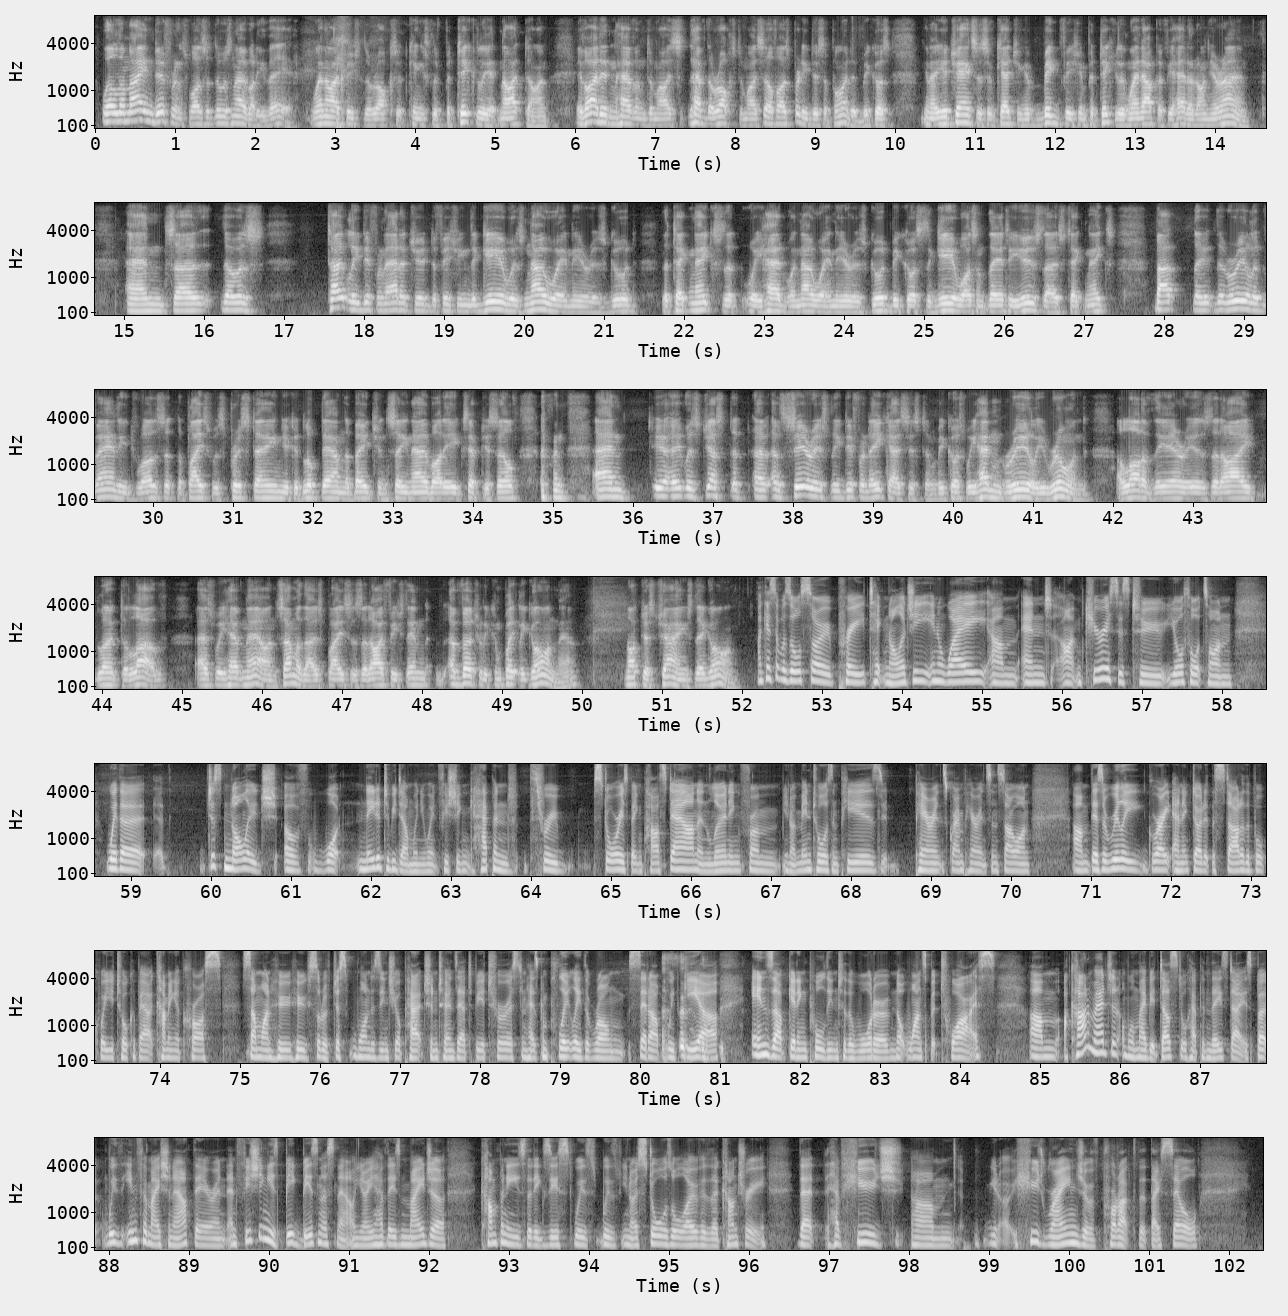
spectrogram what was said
Well, the main difference was that there was nobody there. When I fished the rocks at Kingscliff, particularly at night time, if I didn't have them to my have the rocks to myself, I was pretty disappointed because, you know, your chances of catching a big fish in particular went up if you had it on your own. And so there was totally different attitude to fishing. The gear was nowhere near as good. The techniques that we had were nowhere near as good because the gear wasn't there to use those techniques. But the, the real advantage was that the place was pristine. You could look down the beach and see nobody except yourself. and, and yeah, it was just a, a, a, seriously different ecosystem because we hadn't really ruined a lot of the areas that I learnt to love as we have now. And some of those places that I fished then are virtually completely gone now. Not just changed, they're gone. I guess it was also pre technology in a way. Um, and I'm curious as to your thoughts on whether uh, just knowledge of what needed to be done when you went fishing happened through stories being passed down and learning from you know mentors and peers parents grandparents and so on um, there's a really great anecdote at the start of the book where you talk about coming across someone who who sort of just wanders into your patch and turns out to be a tourist and has completely the wrong setup with gear, ends up getting pulled into the water not once but twice. Um, I can't imagine. Well, maybe it does still happen these days, but with information out there and, and fishing is big business now. You know, you have these major companies that exist with with you know stores all over the country that have huge um, you know huge range of product that they sell.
